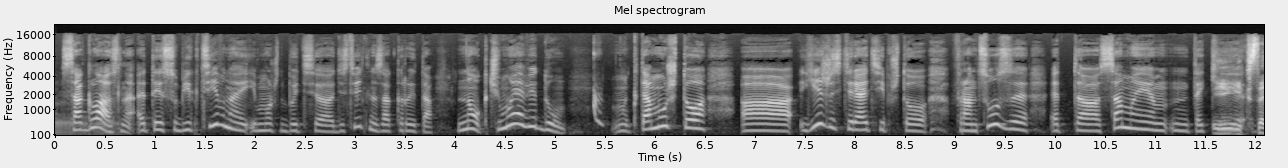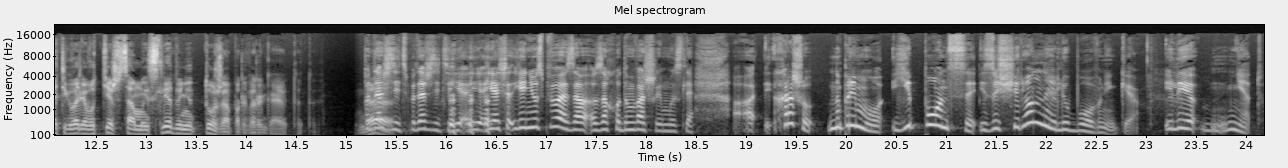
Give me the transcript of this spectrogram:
э, Согласна, это и субъективно, и, может быть, э, действительно закрыто. Но к чему я веду? К тому, что а, есть же стереотип, что французы – это самые такие... и, кстати говоря, вот те же самые исследования тоже опровергают это. Да. Подождите, подождите, я, я- я я не успеваю за, за ходом вашей мысли. А, Хорошо, напрямую, японцы изощренные любовники или нет?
